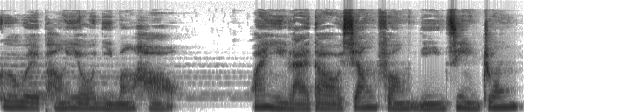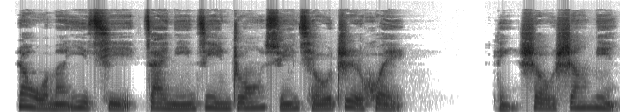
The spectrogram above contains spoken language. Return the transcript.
各位朋友，你们好，欢迎来到相逢宁静中。让我们一起在宁静中寻求智慧，领受生命。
